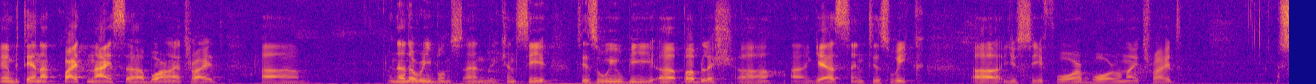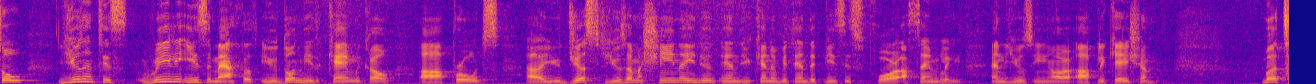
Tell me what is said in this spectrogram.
and obtain a quite nice uh, boron nitride um, nanoribbons. And you can see this will be uh, published, uh, I guess, in this week. Uh, you see for boron nitride. So using this really easy method, you don't need chemical approach. Uh, you just use a machine and you, and you can obtain the pieces for assembling and using your application. But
